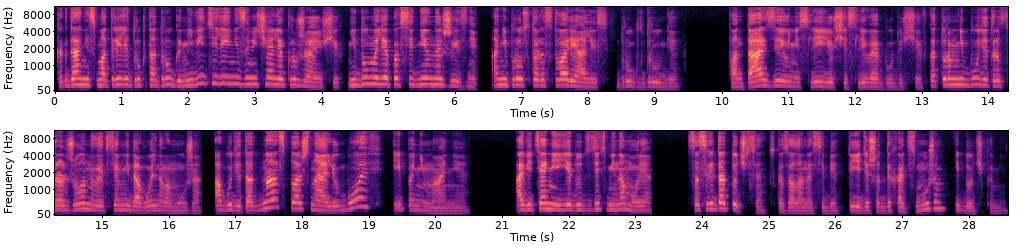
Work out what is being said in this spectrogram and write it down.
Когда они смотрели друг на друга, не видели и не замечали окружающих, не думали о повседневной жизни, они просто растворялись друг в друге. Фантазии унесли ее в счастливое будущее, в котором не будет раздраженного и всем недовольного мужа. а будет одна сплошная любовь и понимание. А ведь они едут с детьми на море. «Сосредоточься», — сказала она себе. «Ты едешь отдыхать с мужем и дочками».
